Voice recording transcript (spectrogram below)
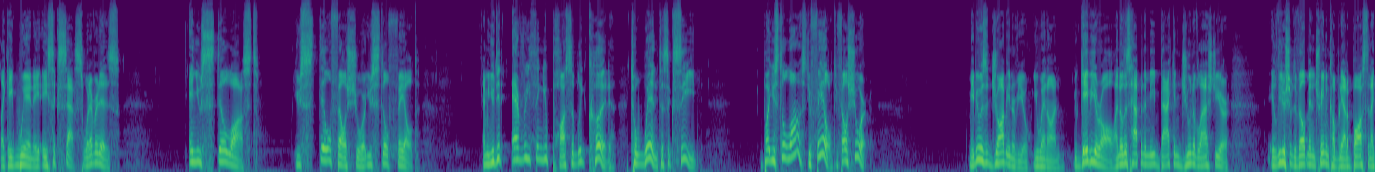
like a win, a, a success, whatever it is, and you still lost. You still fell short. You still failed. I mean, you did everything you possibly could to win, to succeed, but you still lost. You failed. You fell short. Maybe it was a job interview you went on. You gave it your all. I know this happened to me back in June of last year. A leadership development and training company out of Boston. I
